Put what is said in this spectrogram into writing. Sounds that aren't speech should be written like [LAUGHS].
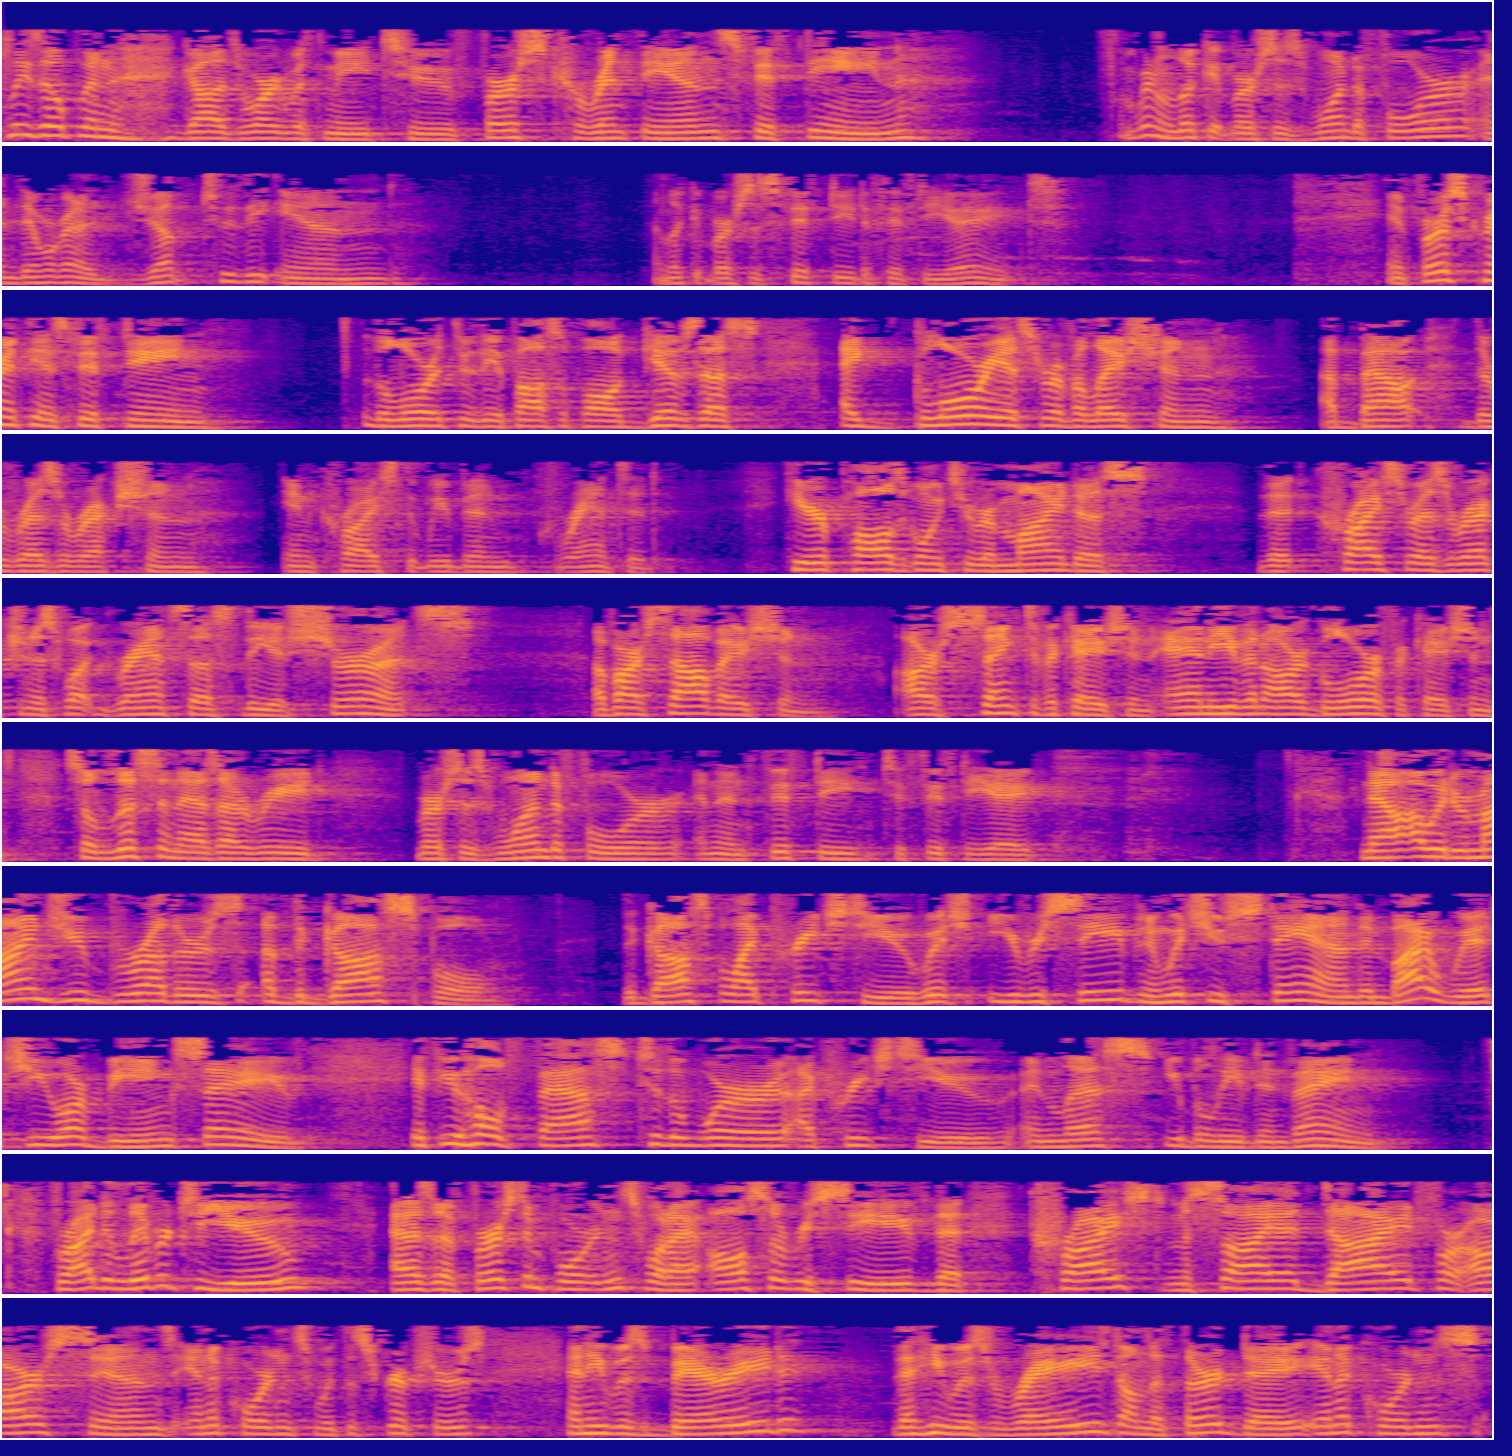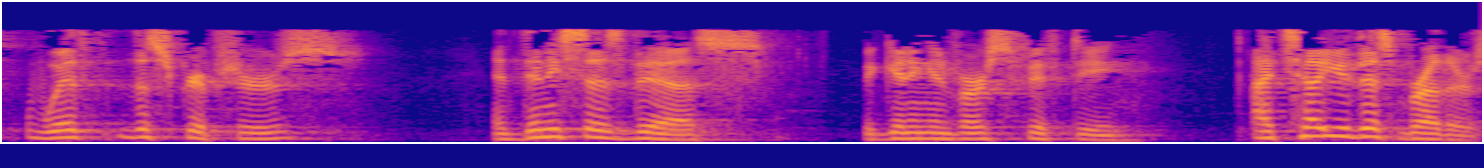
Please open God's Word with me to 1 Corinthians 15. I'm going to look at verses 1 to 4, and then we're going to jump to the end and look at verses 50 to 58. In 1 Corinthians 15, the Lord, through the Apostle Paul, gives us a glorious revelation about the resurrection in Christ that we've been granted. Here, Paul is going to remind us that Christ's resurrection is what grants us the assurance of our salvation, our sanctification, and even our glorifications. So listen as I read verses 1 to 4 and then 50 to 58. Now I would remind you, brothers, of the gospel, the gospel I preached to you, which you received, in which you stand, and by which you are being saved if you hold fast to the word I preached to you, unless you believed in vain. For I delivered to you as of first importance what I also received that Christ, Messiah, died for our sins in accordance with the scriptures, and he was buried, that he was raised on the third day in accordance with the scriptures. And then he says this, beginning in verse 50. I tell you this, brothers,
